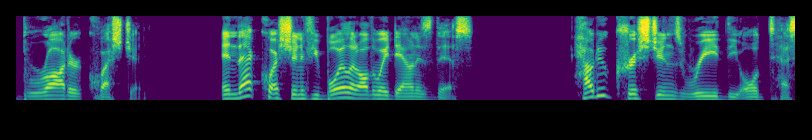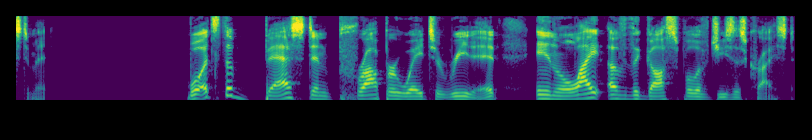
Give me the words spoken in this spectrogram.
broader question. And that question, if you boil it all the way down, is this How do Christians read the Old Testament? Well, it's the best and proper way to read it in light of the gospel of Jesus Christ.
